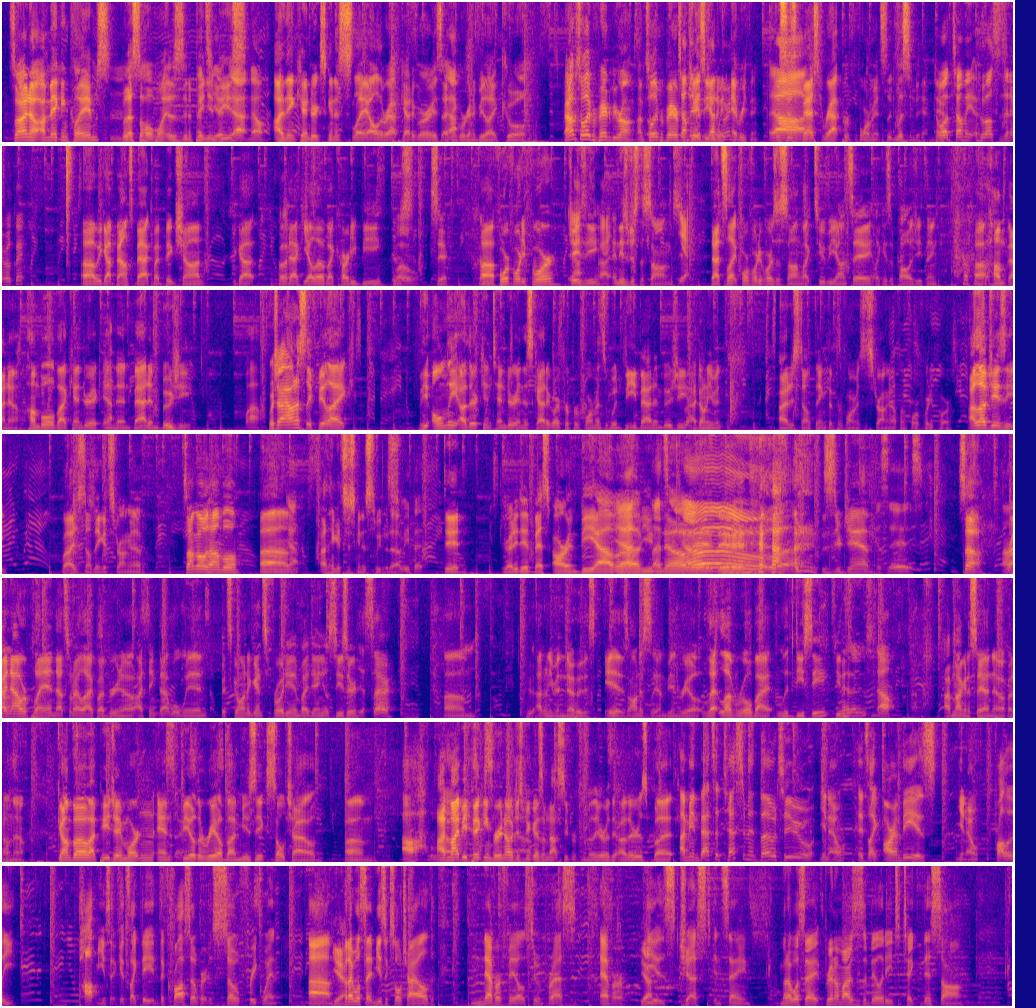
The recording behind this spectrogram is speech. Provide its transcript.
So I know I'm making claims, but that's the whole point. This is an opinion piece. yeah, no. I think Kendrick's gonna slay all the rap categories. I Yeah. think we're gonna be like cool. And I'm totally prepared to be wrong. I'm totally prepared Tell for Jay Z to win everything. this Ah. is best rap performance. Listen to him, dude. Well, tell me who else is in it, real quick. Uh, we got Bounce Back by Big Sean. We got Bodak Yellow by Cardi B. who's Whoa. sick. Uh, 444 Jay Z, right. and these are just the songs. Yeah. That's like 444 is a song like to Beyonce, like his apology thing. Uh, hum, I know. Humble by Kendrick, Yeah. and then Bad and Bougie, Wow. which I honestly feel like the only other contender in this category for performance would be Bad and Bougie. I don't even. I just don't think the performance is strong enough on 444. I love Jay Z, but I just don't think it's strong enough. So I'm going with Humble. Um, Yeah. I think it's just gonna sweep it up, Sweep it. dude. You ready, dude? Best R&B album. Yeah, you let's know it, dude. this is your jam. This is. So right Uh. now we're playing "That's What I Like" by Bruno. I think that will win. It's going against "Freudian" by Daniel Caesar. Yes, sir. Um, who- I don't even know who this is. Honestly, I'm being real. "Let Love Rule" by Ledisi. Do you know who that is? No. I'm not gonna say I know if I don't know. "Gumbo" by PJ Morton and Sorry. "Feel the Real" by Musiq Soulchild. Um, Ah, I might be picking Bruno just because I'm not super familiar with the others, but I mean, that's a testament though to you know, it's like R and B is you know probably pop music. It's like the the crossover is so frequent. Um, Yeah. But I will say, Musiq Soulchild never fails to impress ever. Yeah. He is just insane. But I will say, Bruno Mars' ability to take this song,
